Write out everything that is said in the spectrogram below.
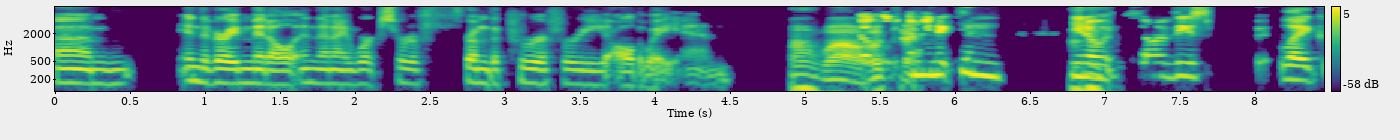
um in the very middle and then i work sort of from the periphery all the way in Oh wow. so, I mean, it can, you know, Mhm. some of these, like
